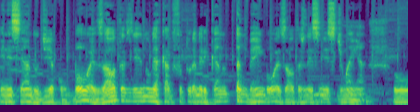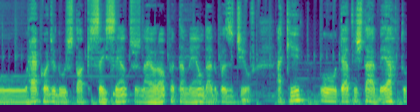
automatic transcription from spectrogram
iniciando o dia com boas altas e no mercado futuro americano também boas altas nesse início de manhã. O recorde do estoque 600 na Europa também é um dado positivo. Aqui, o teto está aberto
